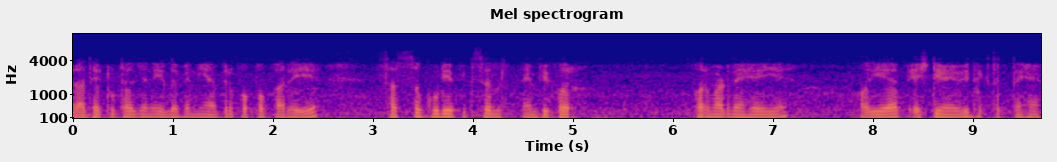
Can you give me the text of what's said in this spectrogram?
राधे 2011 यहाँ पर पॉपअप आ रही है। सात सौ कोड़े पिक्सल एम पी फोर फॉर्मेट में है ये, और ये आप एचडी में भी देख सकते हैं,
